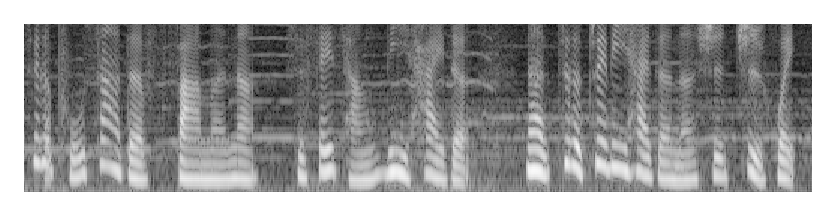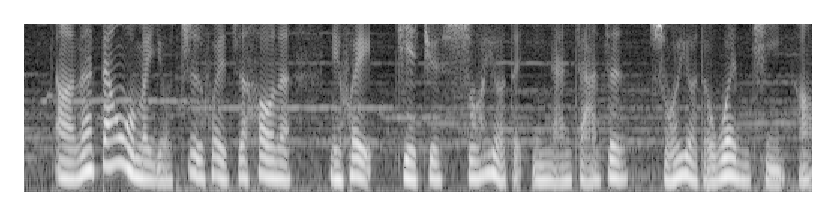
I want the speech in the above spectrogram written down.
这个菩萨的法门呢是非常厉害的。那这个最厉害的呢是智慧啊。那当我们有智慧之后呢，你会解决所有的疑难杂症，所有的问题啊。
